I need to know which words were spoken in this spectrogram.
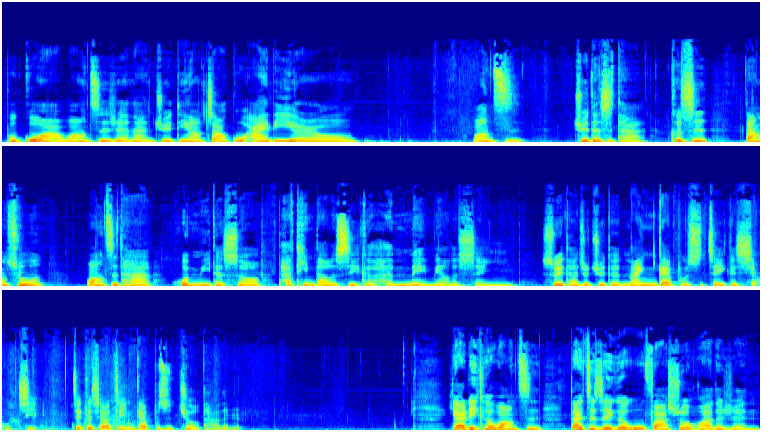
不过啊，王子仍然决定要照顾艾丽儿哦。王子觉得是他，可是当初王子他昏迷的时候，他听到的是一个很美妙的声音，所以他就觉得那应该不是这个小姐，这个小姐应该不是救他的人。亚历克王子带着这个无法说话的人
